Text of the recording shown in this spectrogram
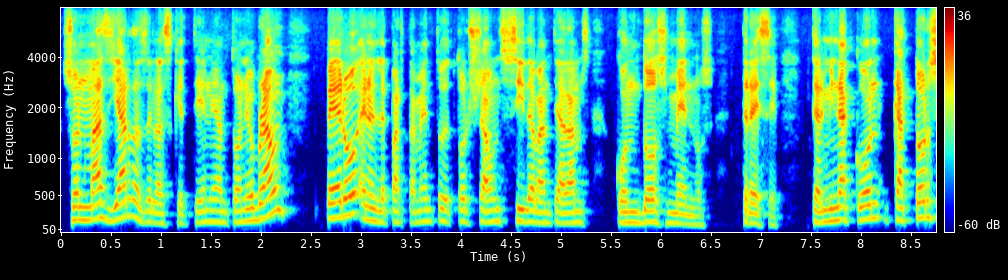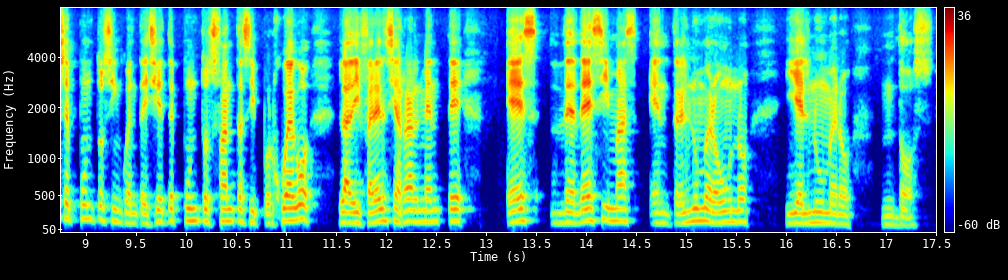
son más yardas de las que tiene Antonio Brown, pero en el departamento de touchdowns sí Davante Adams con dos menos, 13 termina con 14.57 puntos fantasy por juego. La diferencia realmente es de décimas entre el número uno y el número dos.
